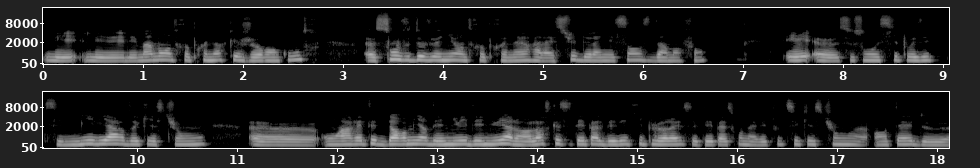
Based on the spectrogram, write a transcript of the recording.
les, mamans entrepreneurs que je rencontre euh, sont devenues entrepreneurs à la suite de la naissance d'un enfant. Et euh, se sont aussi posées ces milliards de questions, ont arrêté de dormir des nuits et des nuits. Alors lorsque c'était pas le bébé qui pleurait, c'était parce qu'on avait toutes ces questions en tête de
